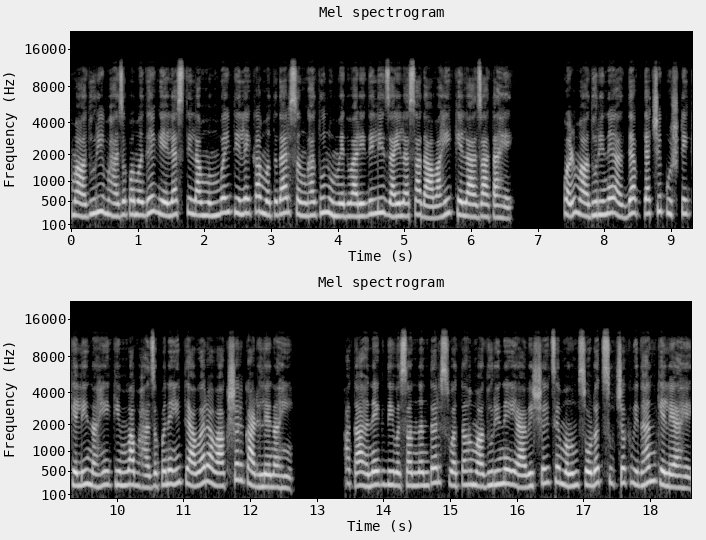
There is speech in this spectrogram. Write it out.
माधुरी भाजपमध्ये गेल्यास तिला मुंबईतील एका मतदारसंघातून उमेदवारी दिली जाईल असा दावाही केला जात आहे. पण माधुरीने अद्याप त्याची पुष्टी केली नाही किंवा भाजपनेही त्यावर अवाक्षर काढले नाही. आता अनेक दिवसांनंतर स्वतः माधुरीने याविषयीचे मौन सोडत सूचक विधान केले आहे.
